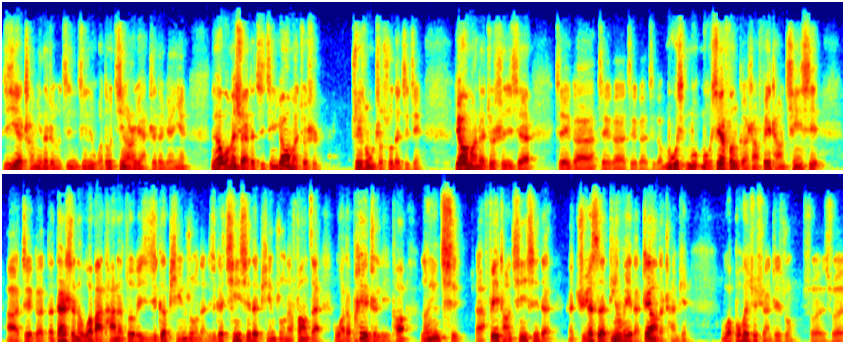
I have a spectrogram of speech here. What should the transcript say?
一夜成名的这种基金经理，我都敬而远之的原因。你看我们选的基金，要么就是追踪指数的基金，要么呢就是一些这个这个这个这个某某某些风格上非常清晰。啊，这个，但但是呢，我把它呢作为一个品种的一个清晰的品种呢，放在我的配置里头，能有起啊非常清晰的角色定位的这样的产品，我不会去选这种说说。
